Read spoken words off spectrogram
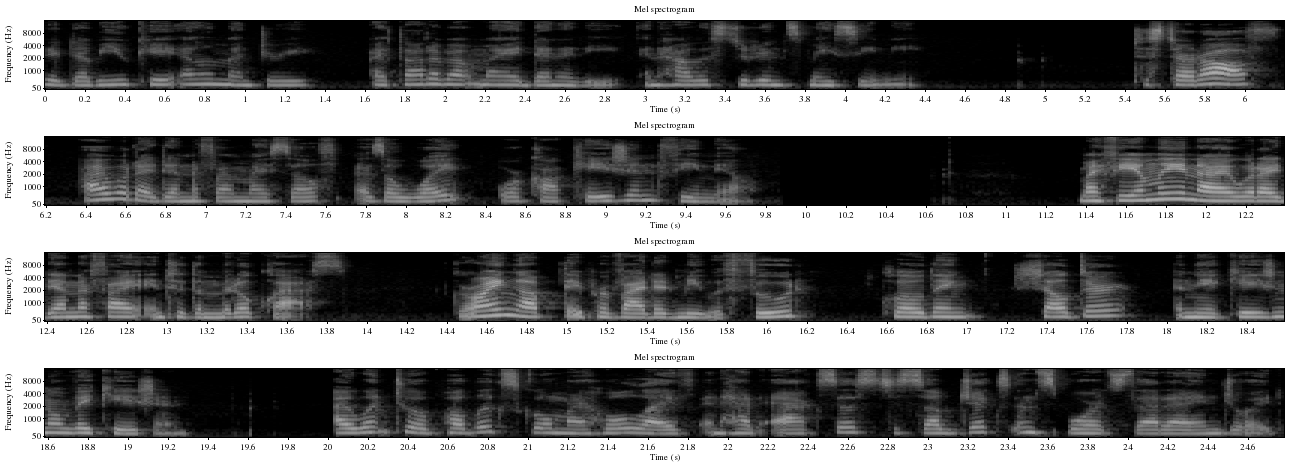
To WK Elementary, I thought about my identity and how the students may see me. To start off, I would identify myself as a white or Caucasian female. My family and I would identify into the middle class. Growing up, they provided me with food, clothing, shelter, and the occasional vacation. I went to a public school my whole life and had access to subjects and sports that I enjoyed.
